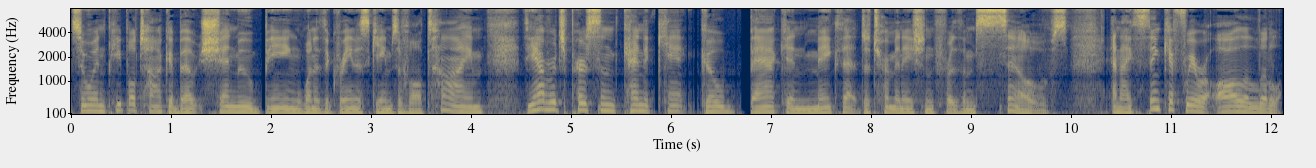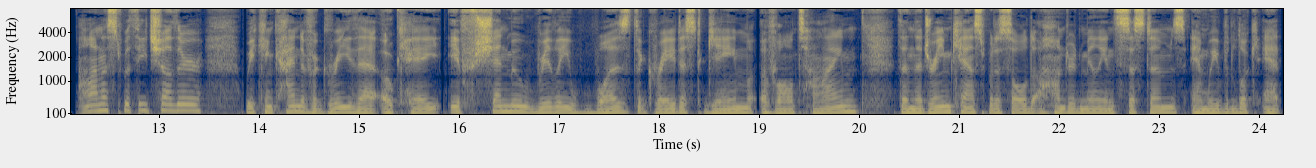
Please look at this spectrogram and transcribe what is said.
So when people talk about Shenmue being one of the greatest games of all time, the average person kind of can't go back and make that determination for themselves. And I think if we were all a little honest with each other, we can kind of agree that, okay, if Shenmue really was the greatest game of all time, then the Dreamcast would have sold 100 million systems, and we would look at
